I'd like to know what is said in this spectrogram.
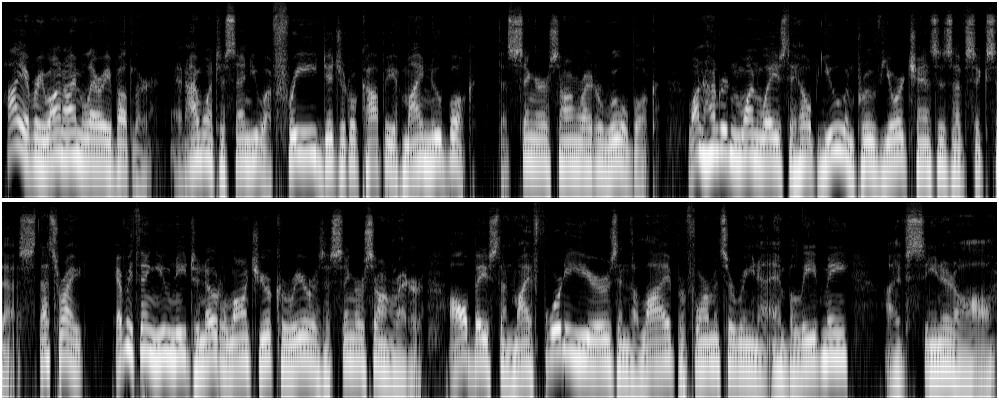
Hi, everyone. I'm Larry Butler, and I want to send you a free digital copy of my new book, The Singer Songwriter Rule Book 101 Ways to Help You Improve Your Chances of Success. That's right. Everything you need to know to launch your career as a singer songwriter, all based on my 40 years in the live performance arena. And believe me, I've seen it all.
